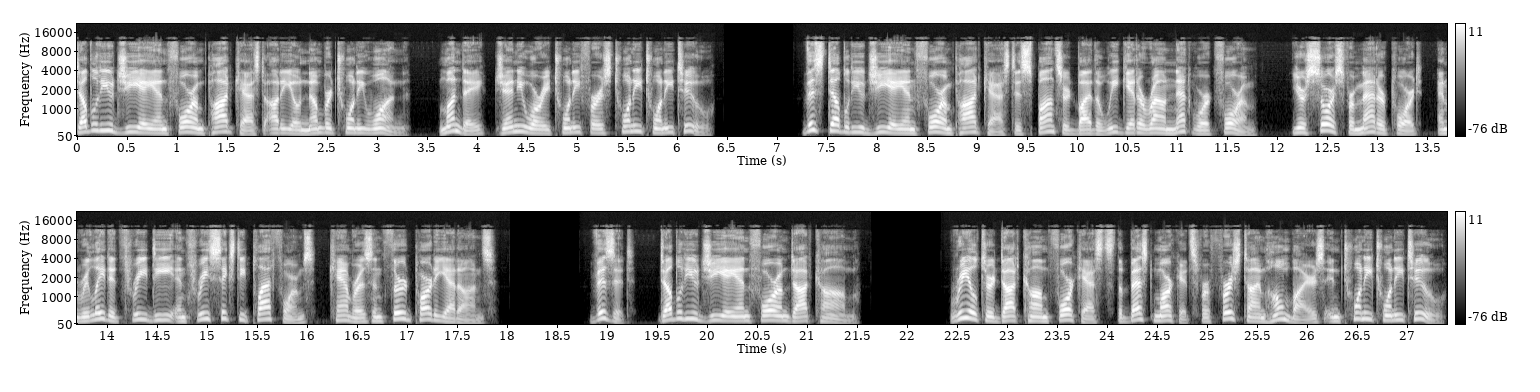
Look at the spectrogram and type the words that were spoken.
WGAN Forum Podcast Audio Number 21, Monday, January 21, 2022. This WGAN Forum podcast is sponsored by the We Get Around Network Forum, your source for Matterport and related 3D and 360 platforms, cameras, and third party add ons. Visit WGANForum.com. Realtor.com forecasts the best markets for first time homebuyers in 2022.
